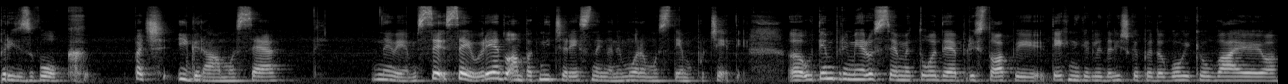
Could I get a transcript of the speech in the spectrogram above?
prizvok, pač igramo se, ne vem, vse, vse je v redu, ampak nič resnega ne moremo s tem početi. Uh, v tem primeru se metode, pristopi, tehnike gledališke pedagogike uvajajo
